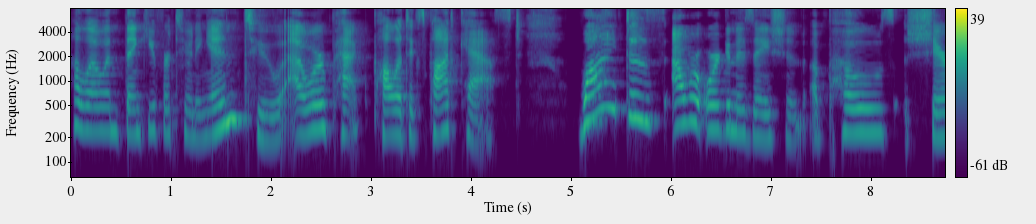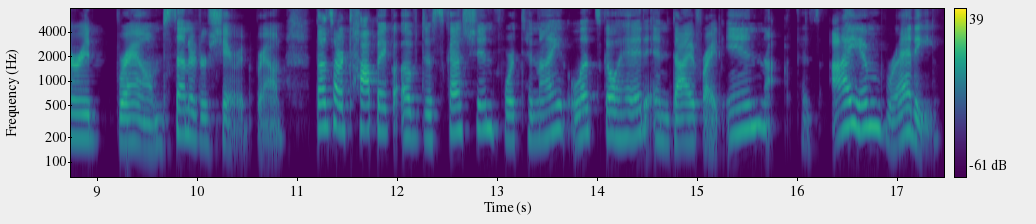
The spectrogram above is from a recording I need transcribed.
Hello, and thank you for tuning in to our PAC Politics podcast. Why does our organization oppose Sherrod Brown, Senator Sherrod Brown? That's our topic of discussion for tonight. Let's go ahead and dive right in because I am ready.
